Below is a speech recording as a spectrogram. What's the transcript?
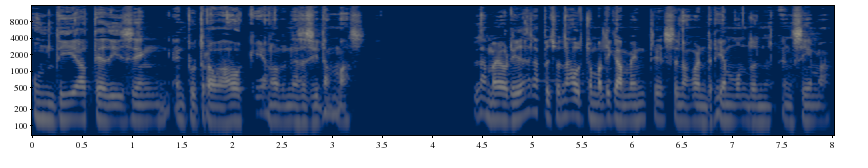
un día te dicen en tu trabajo que ya no te necesitan más. La mayoría de las personas automáticamente se nos vendría el mundo encima.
